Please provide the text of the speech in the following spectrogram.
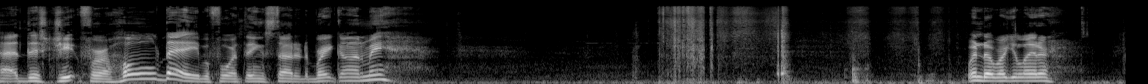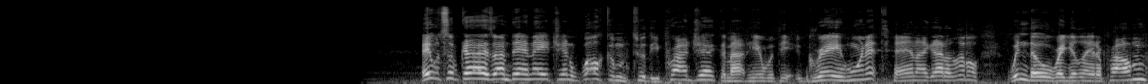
Had this Jeep for a whole day before things started to break on me. Window regulator. Hey, what's up guys? I'm Dan H and welcome to the project. I'm out here with the Gray Hornet and I got a little window regulator problem.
